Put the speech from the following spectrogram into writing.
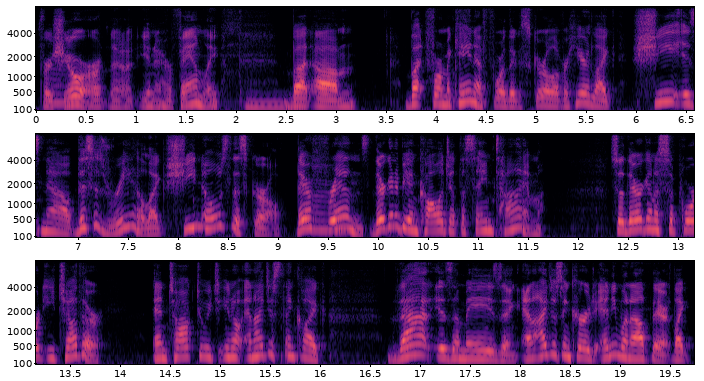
for sure, uh, you know, her family, but um but for McKenna, for this girl over here, like she is now, this is real. Like she knows this girl. They're friends. They're going to be in college at the same time. So they're going to support each other and talk to each, you know, and I just think like that is amazing. And I just encourage anyone out there, like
